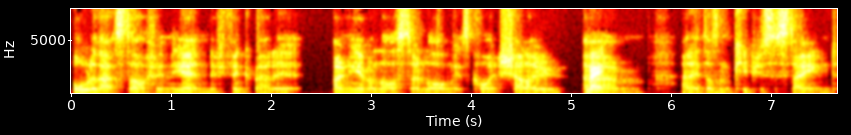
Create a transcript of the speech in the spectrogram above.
all of that stuff in the end, if you think about it, only ever lasts so long. It's quite shallow, Right. um, and it doesn't keep you sustained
